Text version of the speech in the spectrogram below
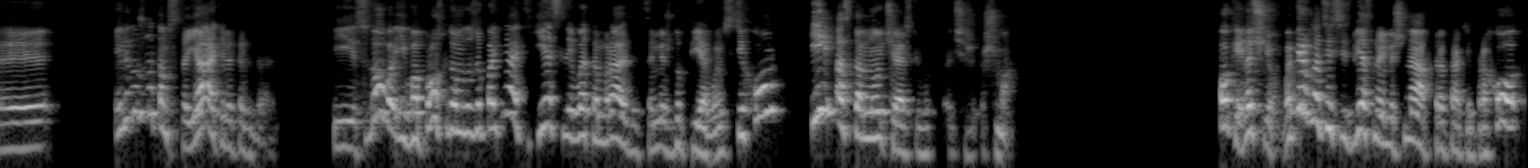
Э, или нужно там стоять или так далее. И снова, и вопрос, который мы должны поднять, есть ли в этом разница между первым стихом и остальной частью шма. Окей, начнем. Во-первых, у нас есть известная мешна в трактате Проход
